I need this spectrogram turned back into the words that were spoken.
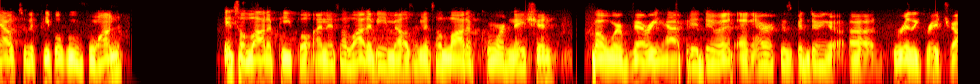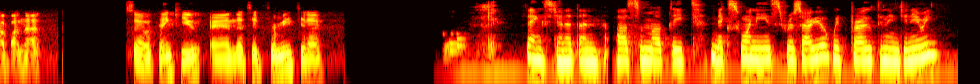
out to the people who've won. It's a lot of people and it's a lot of emails and it's a lot of coordination, but we're very happy to do it. And Eric has been doing a, a really great job on that. So thank you. And that's it for me today. Thanks, Jonathan. Awesome update. Next one is Rosario with Product and Engineering.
